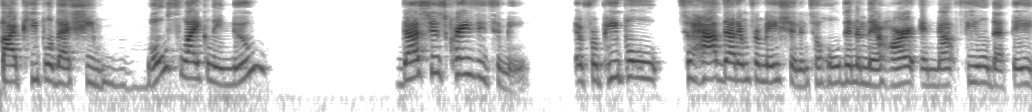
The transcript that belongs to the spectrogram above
by people that she most likely knew, that's just crazy to me. And for people to have that information and to hold it in their heart and not feel that they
